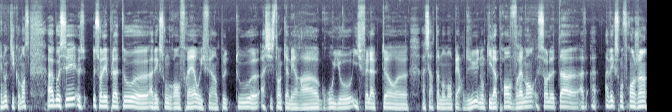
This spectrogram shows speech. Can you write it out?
Et donc il commence à bosser euh, sur les plateaux euh, avec son grand frère, où il fait un peu de tout, euh, assistant caméra, grouillot, il fait l'acteur à certains moments perdu, et donc il apprend vraiment sur le tas av- av- avec son frangin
